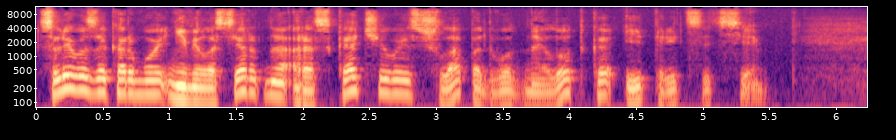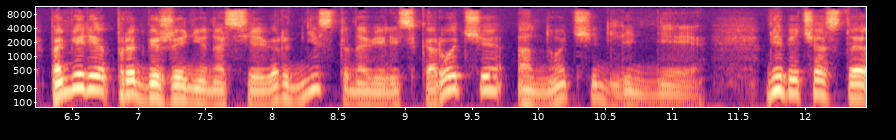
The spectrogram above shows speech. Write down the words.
Слева за кормой, немилосердно раскачиваясь, шла подводная лодка И-37. По мере продвижения на север дни становились короче, а ночи длиннее. В небе часто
